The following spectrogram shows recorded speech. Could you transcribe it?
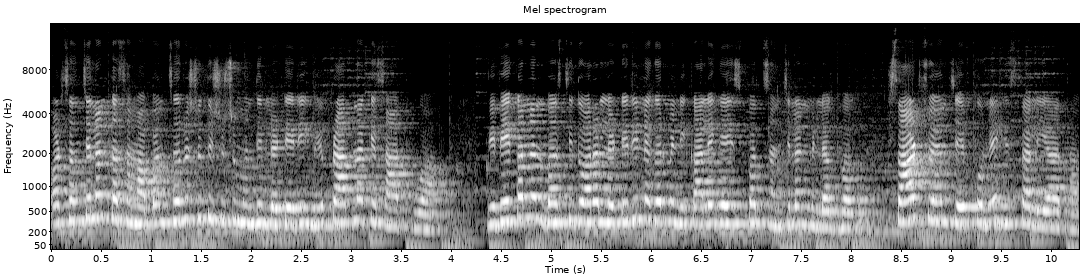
और संचलन का समापन सरस्वती शिशु मंदिर लटेरी में प्रार्थना के साथ हुआ। विवेकानंद बस्ती द्वारा लटेरी नगर में निकाले गए इस पथ संचलन में लगभग 60 स्वयंसेवकों ने हिस्सा लिया था।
